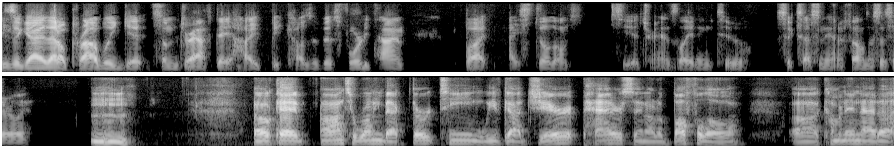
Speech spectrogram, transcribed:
he's a guy that'll probably get some draft day hype because of his 40 time, but I still don't see it translating to success in the NFL necessarily. Mm-hmm. Okay, on to running back 13. We've got Jarrett Patterson out of Buffalo. Uh, coming in at a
